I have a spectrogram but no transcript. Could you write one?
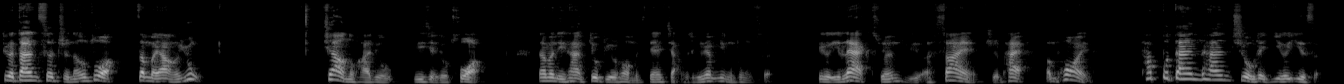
这个单词只能做这么样用，这样的话就理解就错了。那么你看，就比如说我们今天讲的这个任命动词，这个 elect 选举，assign 指派，appoint 它不单单只有这一个意思。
